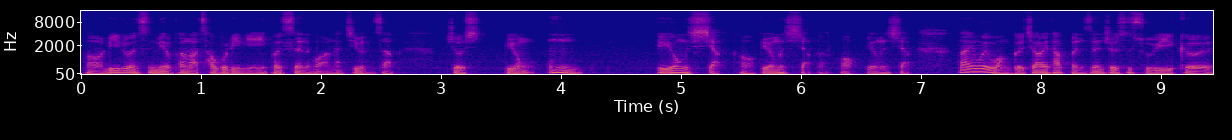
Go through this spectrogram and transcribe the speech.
哦，利润是没有办法超过零点一 percent 的话，那基本上就不用不用想哦，不用想了哦，不用想。那因为网格交易它本身就是属于一个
